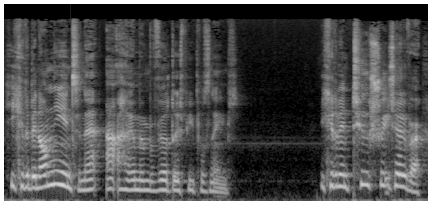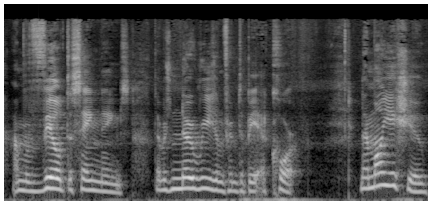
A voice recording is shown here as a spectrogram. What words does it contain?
He could have been on the internet at home and revealed those people's names. He could have been two streets over and revealed the same names. There was no reason for him to be at a court. Now, my issue,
